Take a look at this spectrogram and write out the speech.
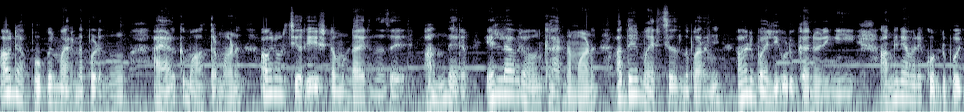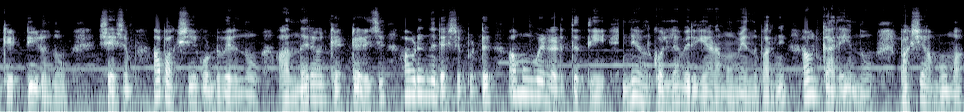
അവന്റെ അപ്പൂപ്പൻ മരണപ്പെടുന്നു. അയാൾക്ക് മാത്രമാണ് അവനോട് ചെറിയ ഇഷ്ടമുണ്ടായിരുന്നത്. അന്നേരം എല്ലാവരും അവൻ കാരണമാണ് അദ്ദേഹം മരിച്ചതെന്ന് പറഞ്ഞ് അവന് ബലി കൊടുക്കാൻ ഒരുങ്ങി. അങ്ങനെ അവനെ കൊണ്ടുപോയി കെട്ടിയിടുന്നു. ശേഷം ആ പക്ഷിയെ കൊണ്ടുവരുന്നു. അന്നേരം അവൻ കെട്ടഴിച്ച് അവിടെ നിന്ന് രക്ഷപ്പെട്ട് അമ്മൂമ്മയുടെ അടുത്തെത്തി. എന്നെ അവർ കൊല്ലാൻ വരികയാണ് അമ്മൂമ്മ എന്ന് പറഞ്ഞ് അവൻ കരയുന്നു. പക്ഷെ അമ്മൂമ്മ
